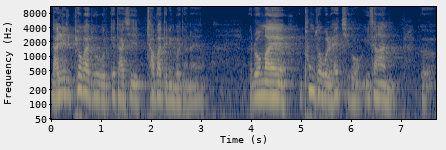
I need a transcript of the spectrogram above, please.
난리를 펴가지고 그렇게 다시 잡아들인 거잖아요. 로마의 풍속을 해치고 이상한 그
